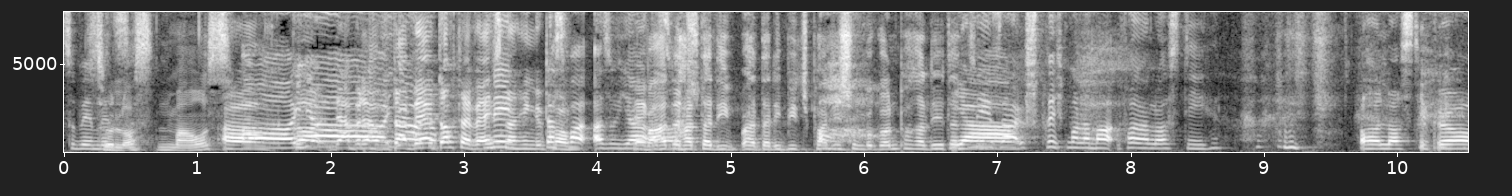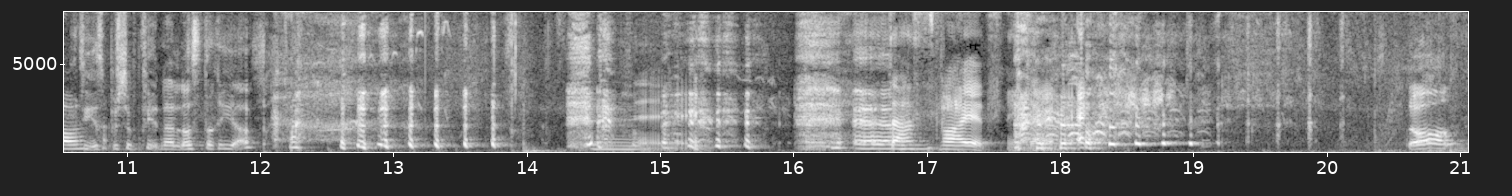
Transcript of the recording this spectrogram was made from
Zu wem zur du? Losten Maus. Oh, Oh, ja, aber da, da wär, ja, doch, da wäre ich nee, noch hingekommen. Das war, also ja. War, hat, da die, hat da die Beachparty schon begonnen parallel dazu? Ja. Nee, sag, sprich mal von der Losty. Oh, Losty Girl. Die ist bestimmt viel in der Losteria. Das war jetzt nicht. Doch.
